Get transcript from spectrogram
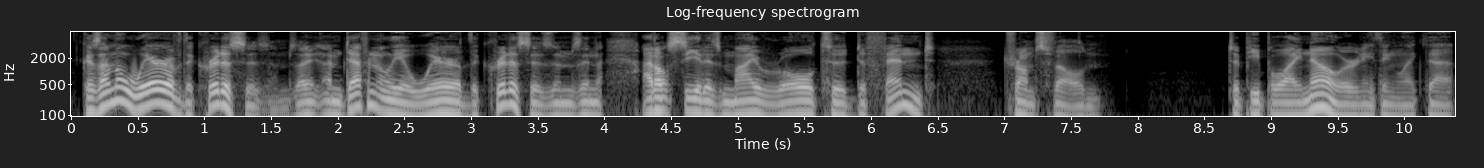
Because I'm aware of the criticisms. I, am definitely aware of the criticisms, and I don't see it as my role to defend Trump to people I know or anything like that.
